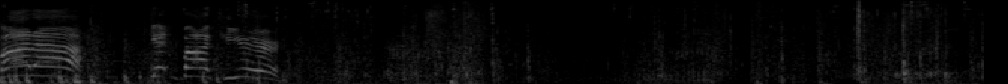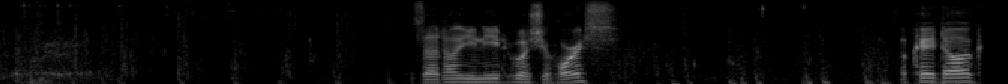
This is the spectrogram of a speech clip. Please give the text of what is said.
Para! Get back here! Is that all you needed was your horse? Okay, dog.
